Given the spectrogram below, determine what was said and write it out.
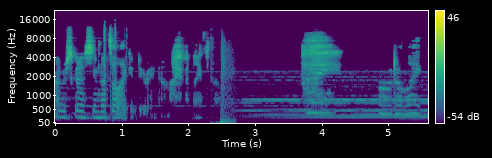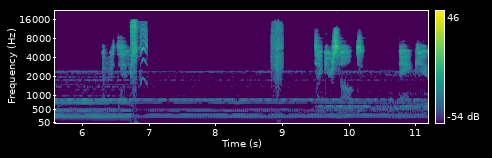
I'm just gonna assume that's all I can do right now. I have a knife though. Hi. Oh, don't like. Take your salt. Thank you.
